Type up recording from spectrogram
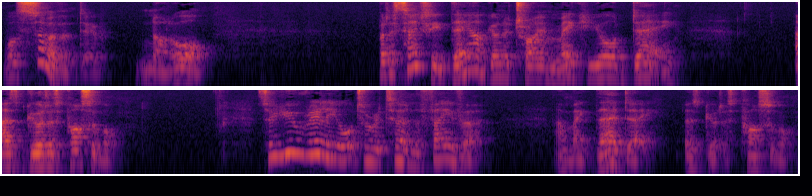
Well, some of them do, not all. But essentially, they are going to try and make your day as good as possible. So you really ought to return the favour and make their day as good as possible.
